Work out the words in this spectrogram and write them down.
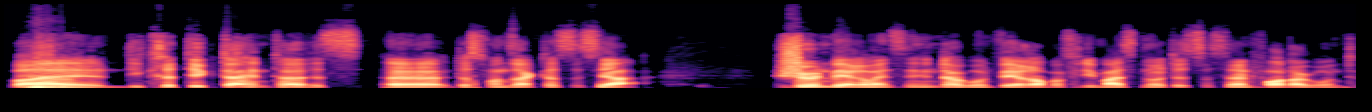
weil ja. die Kritik dahinter ist, äh, dass man sagt, dass es ja schön wäre, wenn es ein Hintergrund wäre, aber für die meisten Leute ist das ja ein Vordergrund.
